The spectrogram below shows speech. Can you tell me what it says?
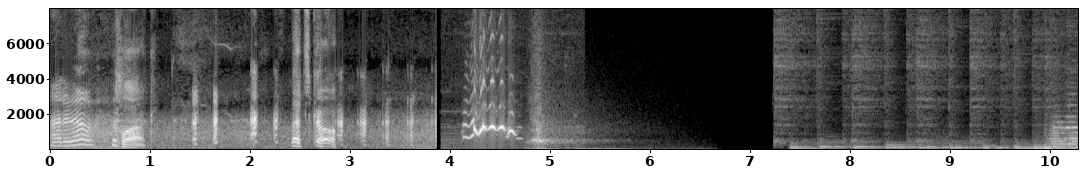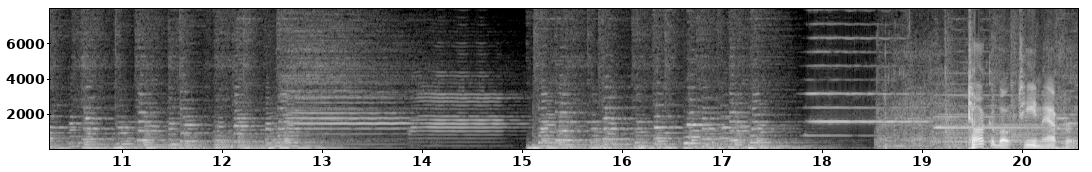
I don't know. clock. Let's go. Talk about team effort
